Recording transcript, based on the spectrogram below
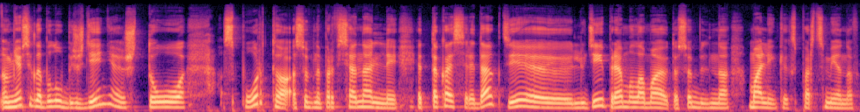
У меня всегда было убеждение, что спорт, особенно профессиональный, это такая среда, где людей прямо ломают, особенно маленьких спортсменов.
